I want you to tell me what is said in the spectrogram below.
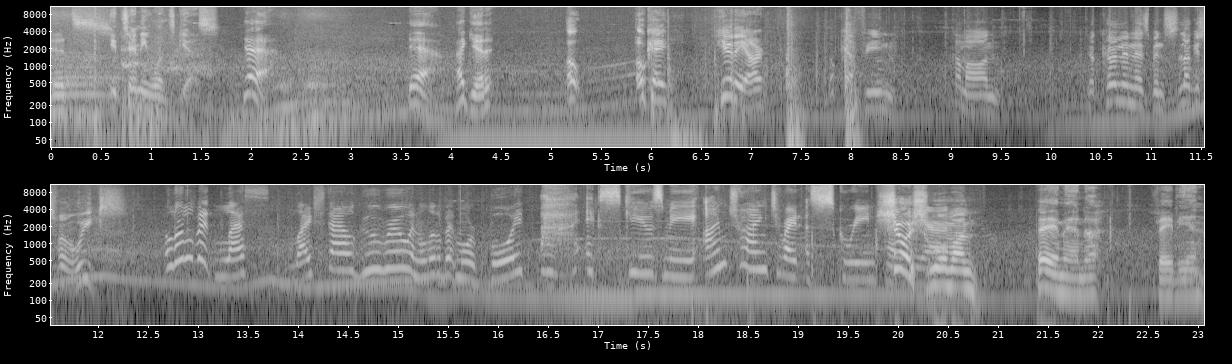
It's. It's anyone's guess. Yeah. Yeah, I get it. Oh, okay. Here they are. Caffeine. Come on. Your colon has been sluggish for weeks. A little bit less lifestyle guru and a little bit more boy. Excuse me, I'm trying to write a screenplay Shush, here. woman. Hey, Amanda. Fabian.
